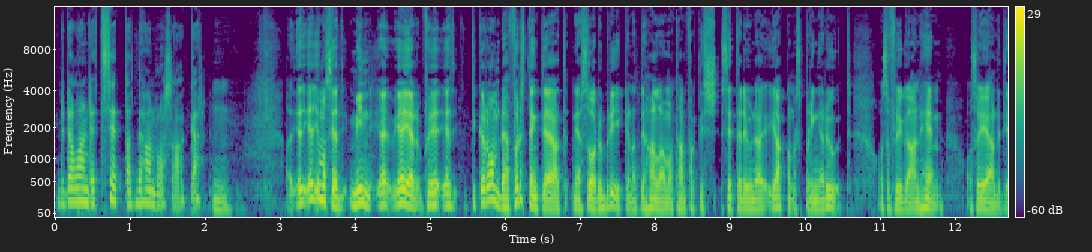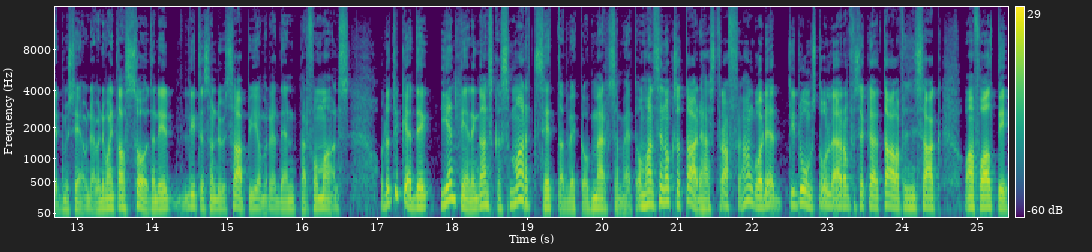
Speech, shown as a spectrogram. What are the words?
I det där landets sätt att behandla saker. Mm. Jag, jag, jag måste säga att min, jag, jag, är, för jag, jag tycker om det här. Först tänkte jag att när jag såg rubriken att det handlar om att han faktiskt sätter det under jackan och springer ut. Och så flyger han hem och så ger han det till ett museum där. Men det var inte alls så, utan det är lite som du sa Pia, det är en performance. Och då tycker jag att det är egentligen ett ganska smart sätt att väcka uppmärksamhet. Om han sen också tar det här straffet, han går till domstol där och försöker tala för sin sak och han får alltid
